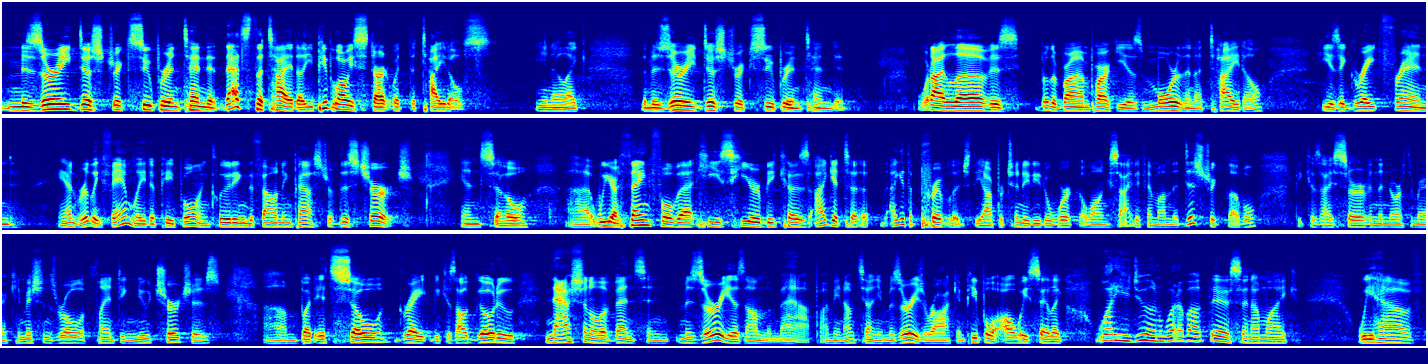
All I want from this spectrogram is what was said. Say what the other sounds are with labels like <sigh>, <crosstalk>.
Missouri District Superintendent. That's the title. People always start with the titles, you know, like the Missouri District Superintendent. What I love is Brother Brian Parkey is more than a title. He is a great friend and really family to people, including the founding pastor of this church. And so uh, we are thankful that he's here because I get to I get the privilege, the opportunity to work alongside of him on the district level because I serve in the North American Missions role of planting new churches. Um, but it's so great because I'll go to national events and Missouri is on the map. I mean, I'm telling you, Missouri's rocking. People always say like, "What are you doing? What about this?" And I'm like, "We have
